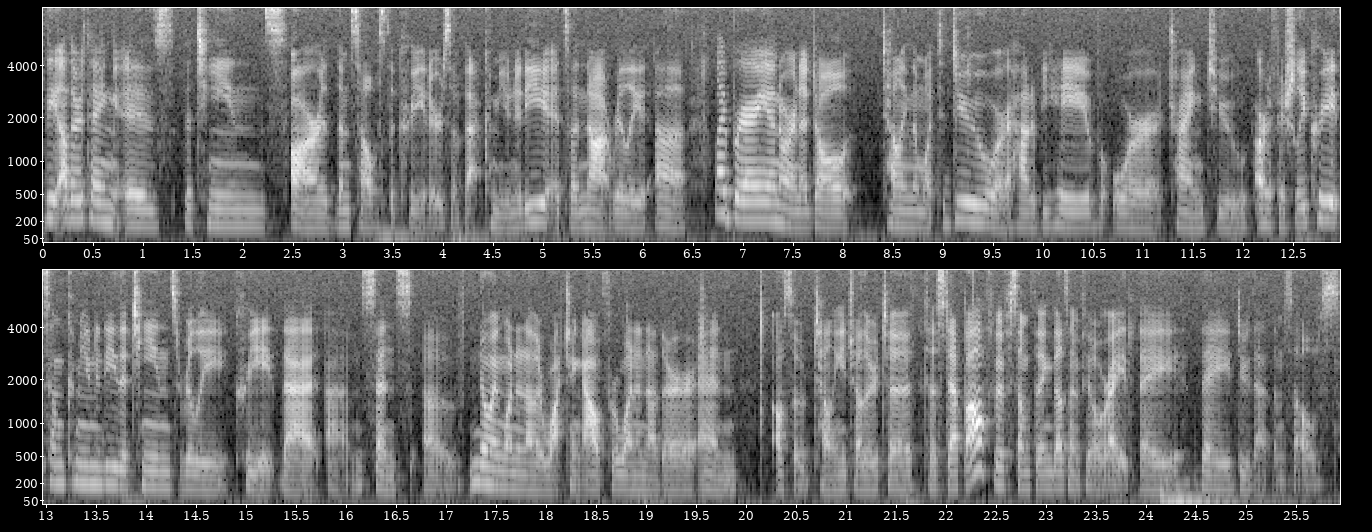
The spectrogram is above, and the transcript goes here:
The other thing is the teens are themselves the creators of that community. It's a not really a librarian or an adult telling them what to do or how to behave or trying to artificially create some community. The teens really create that um, sense of knowing one another, watching out for one another, and also telling each other to, to step off if something doesn't feel right. They they do that themselves.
